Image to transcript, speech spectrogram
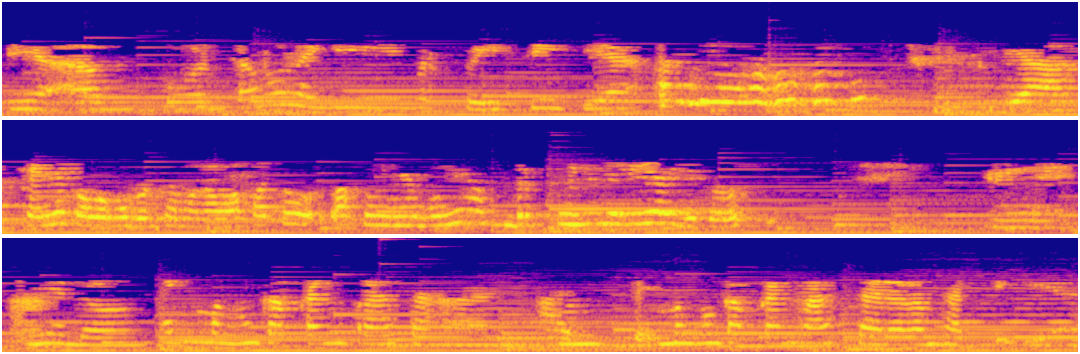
Ya ampun, kamu lagi berpuisi ya? Aduh. ya, kayaknya kalau ngobrol sama Kak Wafa tuh langsung nyambungnya berpuisi dari dia Eh, iya dong, kan mengungkapkan perasaan, Asik. mengungkapkan rasa dalam hati ya.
